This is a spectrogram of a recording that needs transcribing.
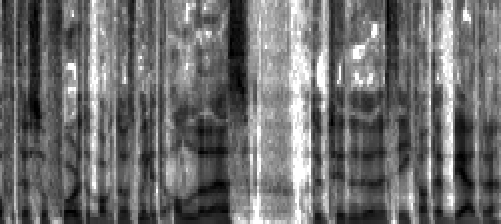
ofte så får du tilbake noe som er litt annerledes, og det betyr nødvendigvis ikke at det er bedre.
